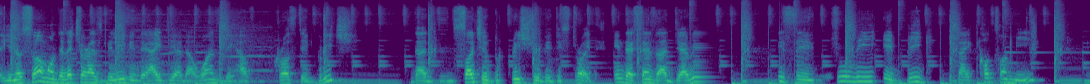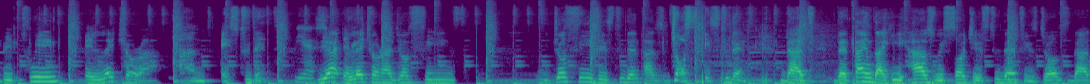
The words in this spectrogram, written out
you know, some of the lecturers believe in the idea that once they have crossed a breach, that such a breach should be destroyed, in the sense that there is a truly a big dichotomy between a lecturer and a student. Yes. Where a lecturer just sees just sees a student as just a student, that the time that he has with such a student is just that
